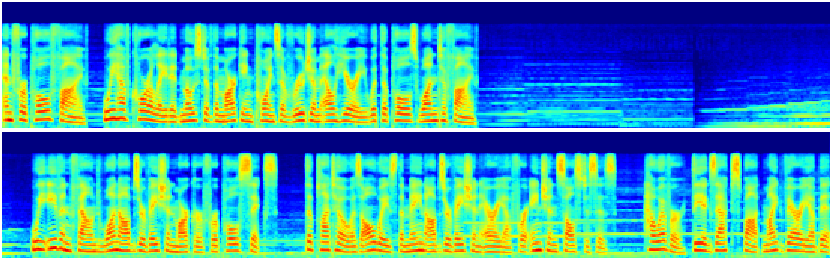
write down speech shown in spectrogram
And for pole 5. We have correlated most of the marking points of Rujum el-Hiri with the poles 1 to 5. We even found one observation marker for pole 6. The plateau is always the main observation area for ancient solstices. However, the exact spot might vary a bit.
